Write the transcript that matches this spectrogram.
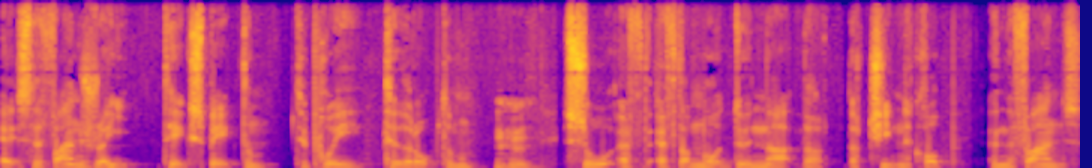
it's the fans' right to expect them to play to their optimum. Mm-hmm. So if if they're not doing that, they're they're cheating the club and the fans.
